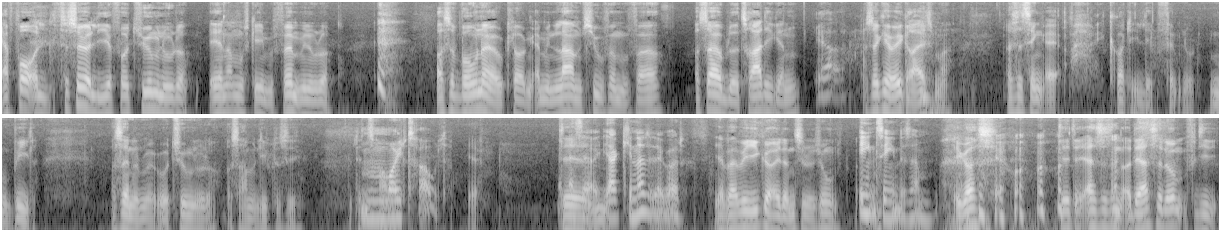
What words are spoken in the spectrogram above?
jeg får, forsøger lige at få 20 minutter, ender måske med 5 minutter. Og så vågner jeg jo klokken af min alarm 7.45, og så er jeg jo blevet træt igen. Ja. Og så kan jeg jo ikke rejse mig. Og så tænker jeg, ah, jeg kan godt lige lægge 5 minutter med mobil. Og så ender det med at gå 20 minutter, og så har man lige pludselig lidt travlt. Møg travlt. Det, Det, altså, jeg kender det da godt. Ja, hvad vil I gøre i den situation? En en det samme. Ikke også? det, det, altså sådan, og det er så dumt, fordi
